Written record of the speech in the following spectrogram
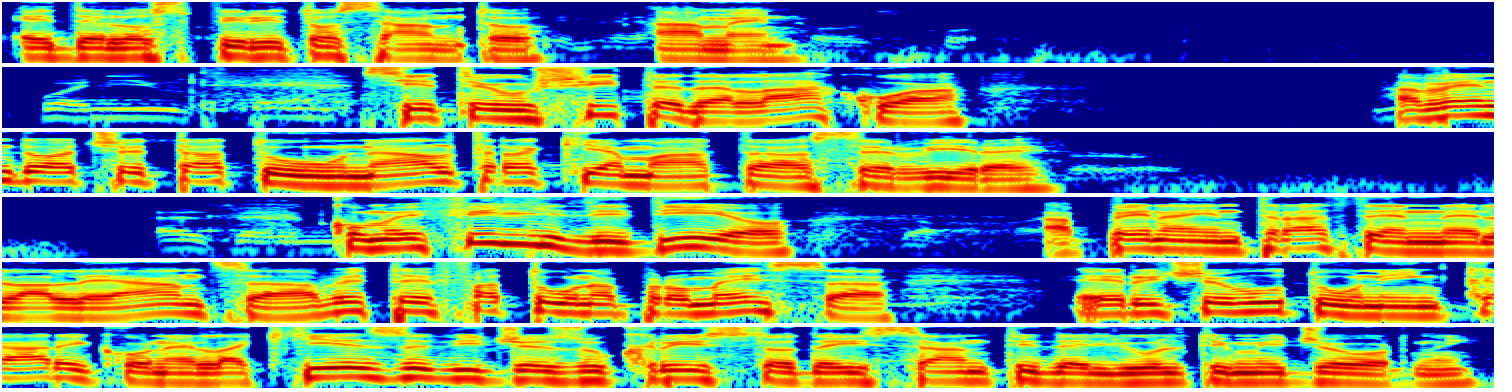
e dello Spirito Santo. Amen. Siete uscite dall'acqua avendo accettato un'altra chiamata a servire. Come figli di Dio, appena entrate nell'alleanza, avete fatto una promessa e ricevuto un incarico nella Chiesa di Gesù Cristo dei Santi degli ultimi giorni,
